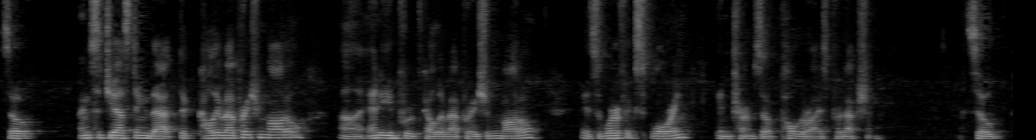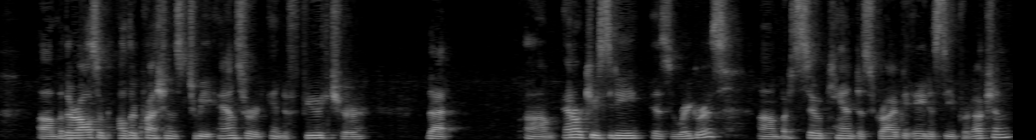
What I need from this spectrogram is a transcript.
So I'm suggesting that the color evaporation model, uh, any improved color evaporation model, is worth exploring in terms of polarized production. So, uh, but there are also other questions to be answered in the future that um, NRQCD is rigorous, um, but it still can't describe the eta c production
